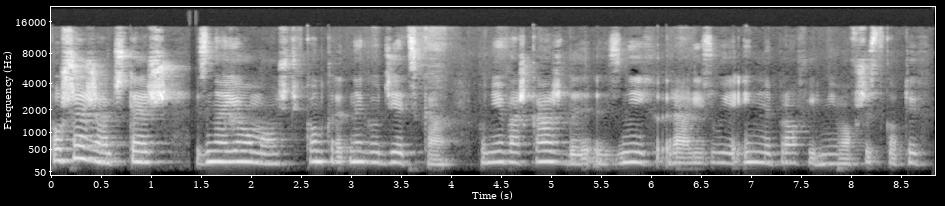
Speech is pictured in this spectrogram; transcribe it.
poszerzać też znajomość konkretnego dziecka, ponieważ każdy z nich realizuje inny profil mimo wszystko tych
